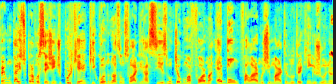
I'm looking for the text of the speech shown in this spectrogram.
perguntar isso para você, gente, por que que quando nós vamos falar de racismo, de alguma forma é bom falarmos de Martin Luther King Jr.?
